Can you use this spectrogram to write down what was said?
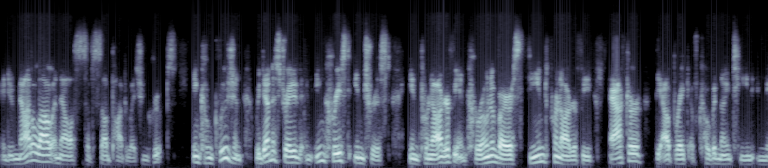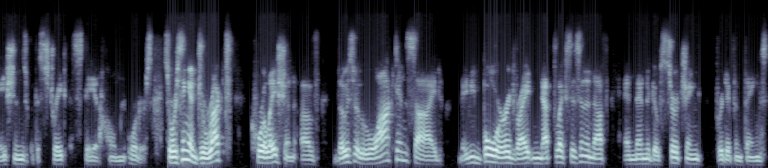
and do not allow analysis of subpopulation groups. In conclusion, we demonstrated an increased interest in pornography and coronavirus themed pornography after the outbreak of COVID 19 in nations with a straight stay at home orders. So we're seeing a direct correlation of those are locked inside, maybe bored, right? Netflix isn't enough, and then to go searching for different things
